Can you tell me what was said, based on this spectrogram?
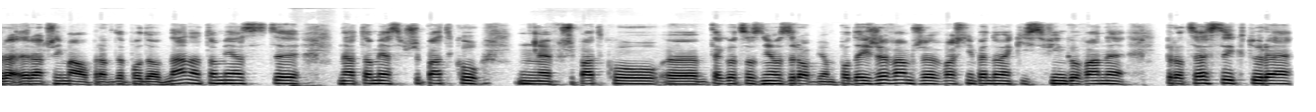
raczej mało prawdopodobna, natomiast e, natomiast w przypadku w przypadku e, tego, co z nią zrobią, podejrzewam, że właśnie będą jakieś sfingowane procesy, które,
